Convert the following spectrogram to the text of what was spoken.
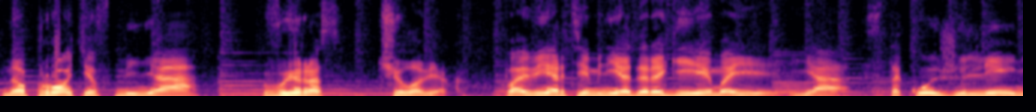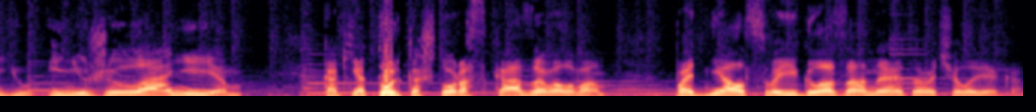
напротив меня вырос человек. Поверьте мне, дорогие мои, я с такой же ленью и нежеланием как я только что рассказывал вам, поднял свои глаза на этого человека.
